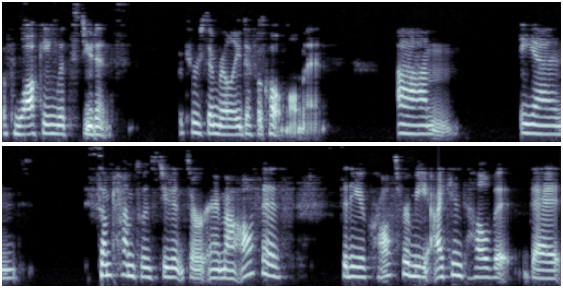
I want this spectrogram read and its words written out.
of walking with students through some really difficult moments. Um, and sometimes when students are in my office sitting across from me, I can tell that that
